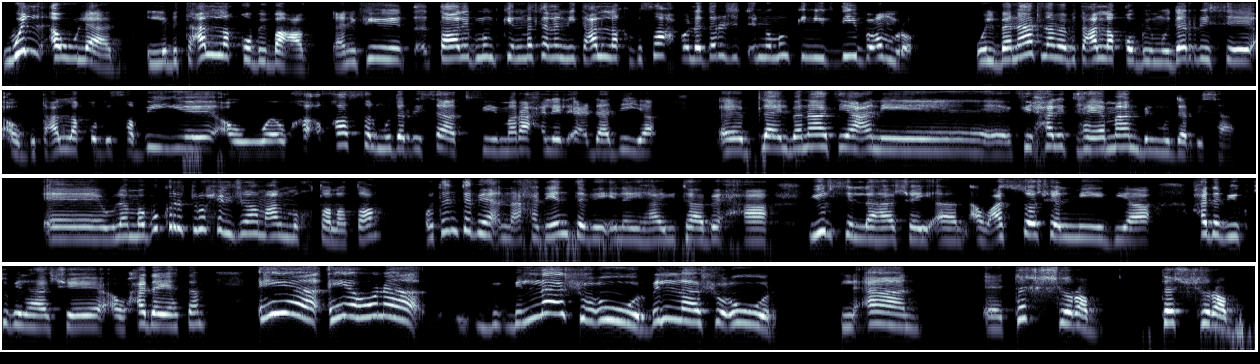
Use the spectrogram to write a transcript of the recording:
والأولاد اللي بتعلقوا ببعض. يعني في طالب ممكن مثلا يتعلق بصاحبه لدرجة إنه ممكن يفديه بعمره. والبنات لما بتعلقوا بمدرسة أو بتعلقوا بصبية أو خاصة المدرسات في مراحل الإعدادية آه، بتلاقي البنات يعني في حالة هيمان بالمدرسات. آه، ولما بكرة تروح الجامعة المختلطة وتنتبه أن أحد ينتبه إليها يتابعها يرسل لها شيئا أو على ال social media حدا بيكتب لها شيء أو حدا يهتم هي هي هنا باللا شعور باللا شعور الآن آه، تشرب تشرب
